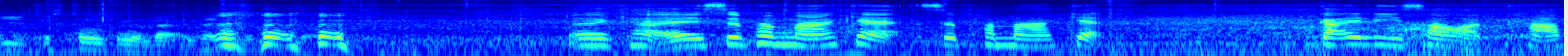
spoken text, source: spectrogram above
you were just talking about. โอเคซูเปอร์มาร์เก็ตซูเปอร์มาร์เก็ตใกล้รีสอร์ทครับ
